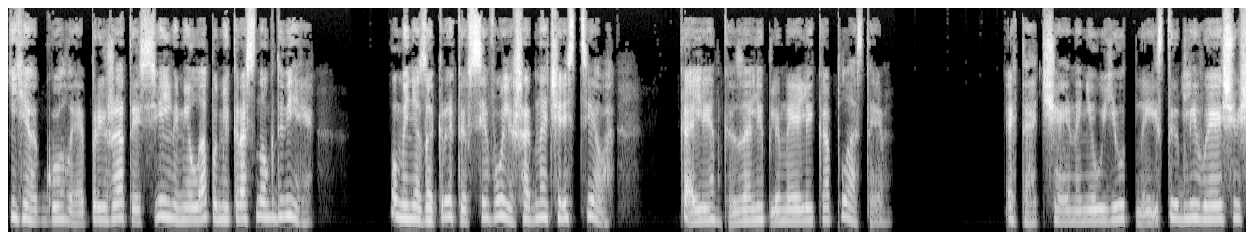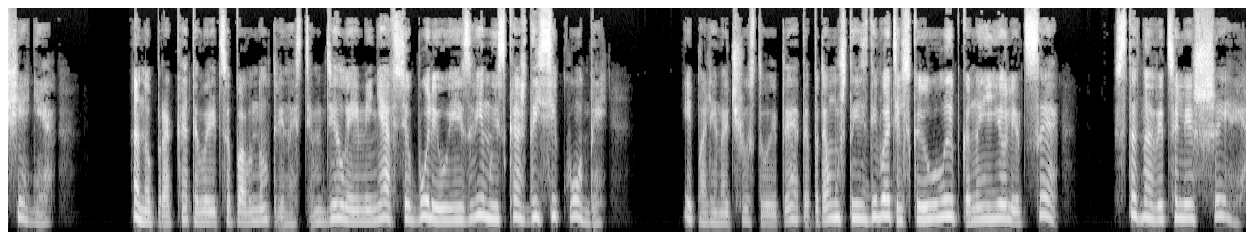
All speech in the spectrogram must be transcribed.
Я голая, прижатая сильными лапами красно к двери. У меня закрыта всего лишь одна часть тела. Коленка, залепленная лейкопластырем. Это отчаянно неуютное и стыдливое ощущение. Оно прокатывается по внутренностям, делая меня все более уязвимой с каждой секундой. И Полина чувствует это, потому что издевательская улыбка на ее лице становится лишь шире.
